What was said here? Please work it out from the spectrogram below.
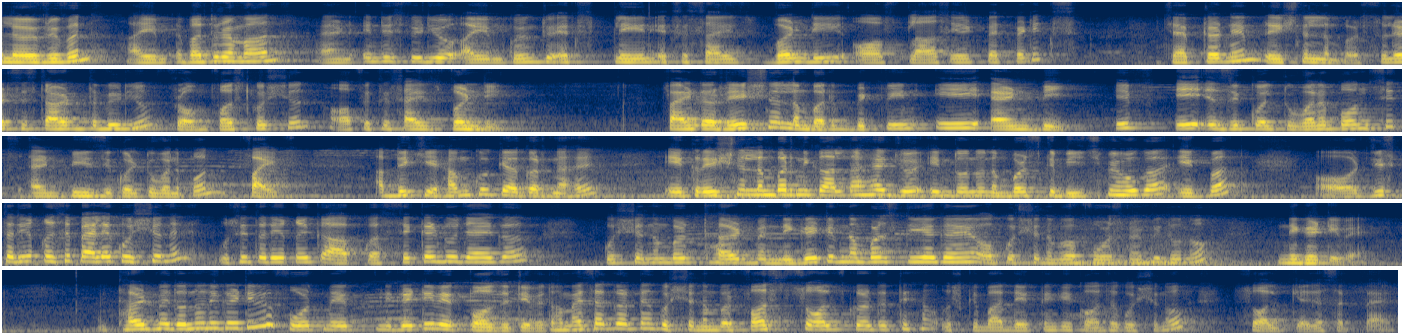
Hello everyone, I am Abadur Rahman and in this video I am going to explain exercise 1D of class 8 mathematics chapter name rational numbers. So let's start the video from first question of exercise 1D. Find a rational number between A and B if A is equal to 1 upon 6 and B is equal to 1 upon 5. अब देखिए हमको क्या करना है एक rational number निकालना है जो इन दोनों नंबर्स के बीच में होगा एक बात और जिस तरीके से पहले क्वेश्चन है, उसी तरीके का आपका सेकंड हो जाएगा। क्वेश्चन नंबर थर्ड में निगेटिव नंबर्स दिए गए हैं और क्वेश्चन नंबर फोर्थ में भी दोनों निगेटिव है। थर्ड में दोनों निगेटिव है फोर्थ में एक निगेटिव एक पॉजिटिव है। तो हम ऐसा करते हैं क्वेश्चन नंबर फ़र्स्ट सॉल्व कर देते हैं, उसके बाद देखते हैं कि कौन सा क्वेश्चन और सॉल्व किया जा सकता है।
